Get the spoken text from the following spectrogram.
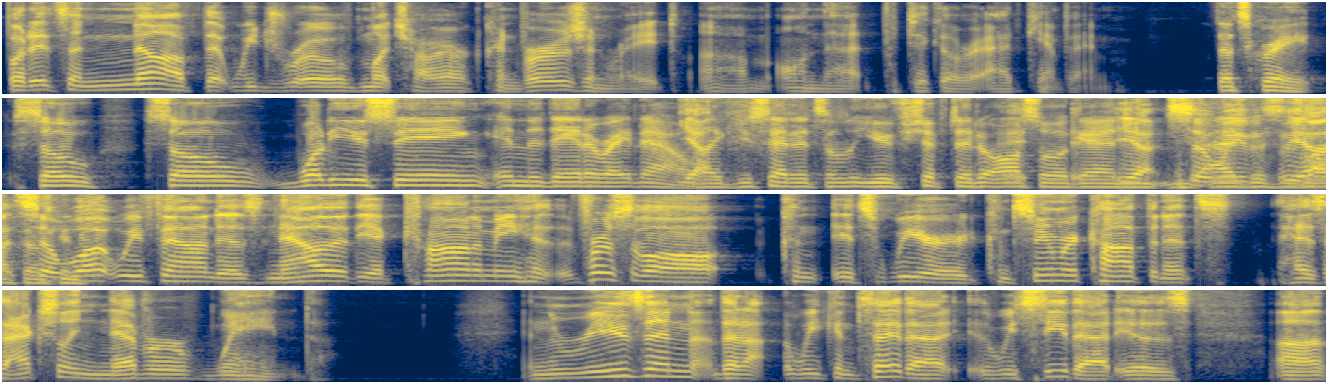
but it's enough that we drove much higher conversion rate um, on that particular ad campaign. That's great. So, so what are you seeing in the data right now? Yeah. Like you said, it's a, you've shifted also again. Yeah. So we yeah. So what we found is now that the economy has, first of all, con, it's weird. Consumer confidence has actually never waned, and the reason that we can say that we see that is uh,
